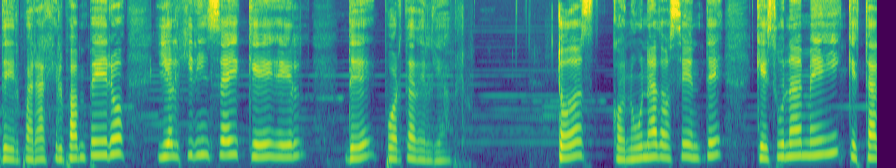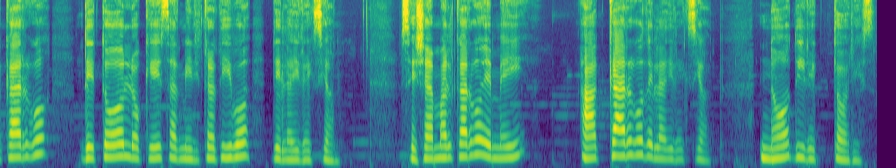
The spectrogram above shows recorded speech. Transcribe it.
del paraje El Pampero y el girín 6 que es el de Puerta del Diablo. Todos con una docente que es una MI que está a cargo de todo lo que es administrativo de la dirección. Se llama el cargo MI a cargo de la dirección, no directores.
